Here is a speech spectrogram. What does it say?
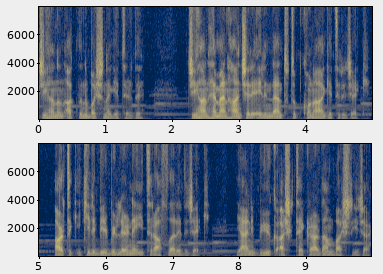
Cihan'ın aklını başına getirdi. Cihan hemen Hançer'i elinden tutup konağa getirecek. Artık ikili birbirlerine itiraflar edecek. Yani büyük aşk tekrardan başlayacak.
